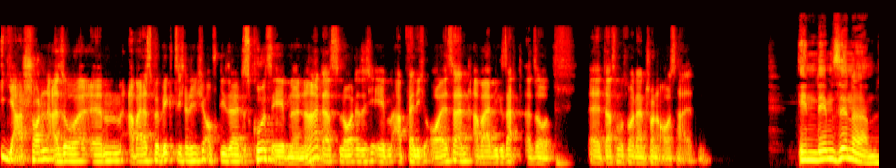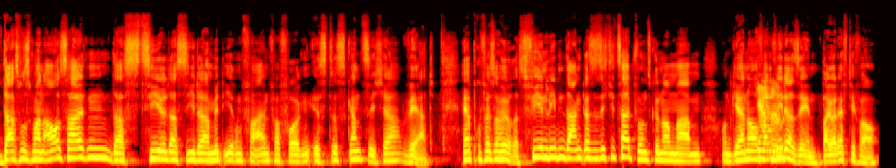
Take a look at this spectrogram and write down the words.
Ja, schon. Also, ähm, aber das bewegt sich natürlich auf dieser Diskursebene, ne? dass Leute sich eben abfällig äußern. Aber wie gesagt, also äh, das muss man dann schon aushalten. In dem Sinne, das muss man aushalten. Das Ziel, das Sie da mit Ihrem Verein verfolgen, ist es ganz sicher wert. Herr Professor Höres, vielen lieben Dank, dass Sie sich die Zeit für uns genommen haben und gerne auch gerne. ein Wiedersehen bei JFTV.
